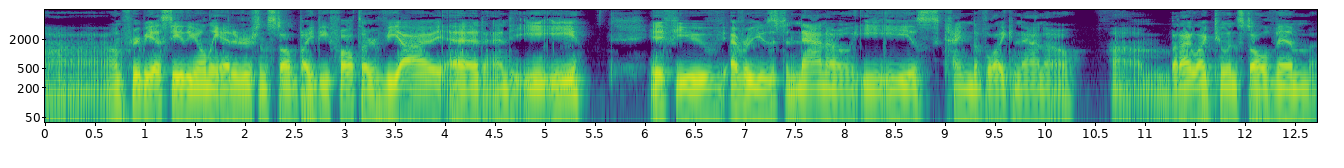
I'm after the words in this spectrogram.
Uh, on FreeBSD, the only editors installed by default are VI, Ed, and EE. If you've ever used Nano, EE is kind of like Nano. Um, but I like to install Vim.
